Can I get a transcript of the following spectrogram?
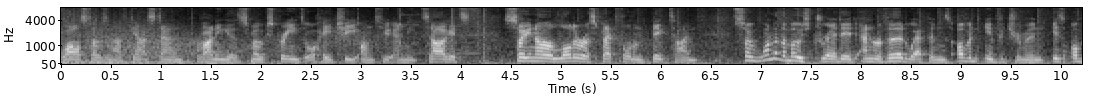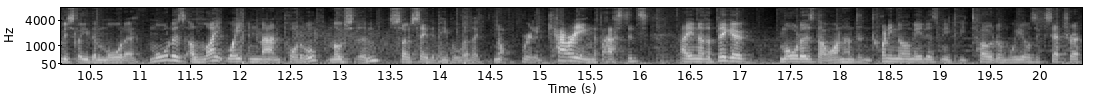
whilst I was in Afghanistan, providing either smoke screens or HE onto enemy targets. So you know, a lot of respect for them big time. So one of the most dreaded and revered weapons of an infantryman is obviously the mortar. Mortars are lightweight and man-portable, most of them, so say the people that are not really carrying the bastards. Uh, you know, the bigger mortars, the 120mm, need to be towed on wheels, etc.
